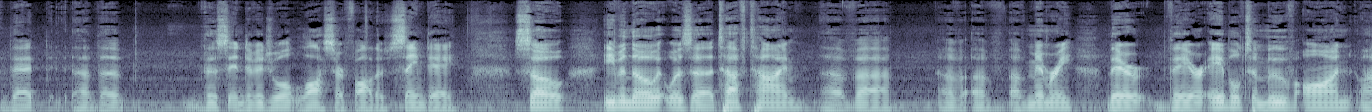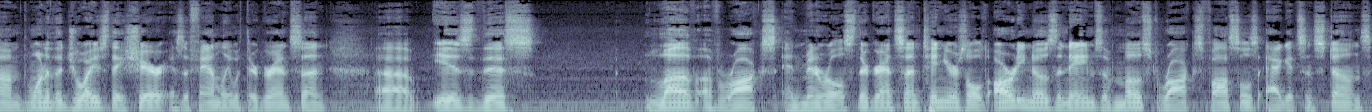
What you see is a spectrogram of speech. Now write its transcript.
that uh, the this individual lost their father, same day. So even though it was a tough time of uh, of, of, of memory, they're they are able to move on. Um, one of the joys they share as a family with their grandson is this love of rocks and minerals. Their grandson, 10 years old, already knows the names of most rocks, fossils, agates, and stones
